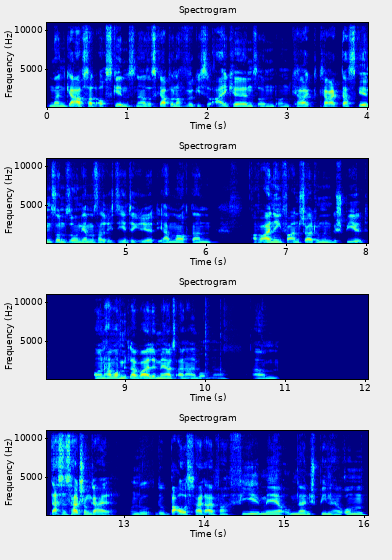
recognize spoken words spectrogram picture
Und dann gab es halt auch Skins, ne? Also es gab dann auch wirklich so Icons und, und Charak- Charakterskins und so. Und die haben das halt richtig integriert. Die haben auch dann auf einigen Veranstaltungen gespielt und haben auch mittlerweile mehr als ein Album, ne? Ähm, das ist halt schon geil. Und du, du baust halt einfach viel mehr um dein Spiel herum.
